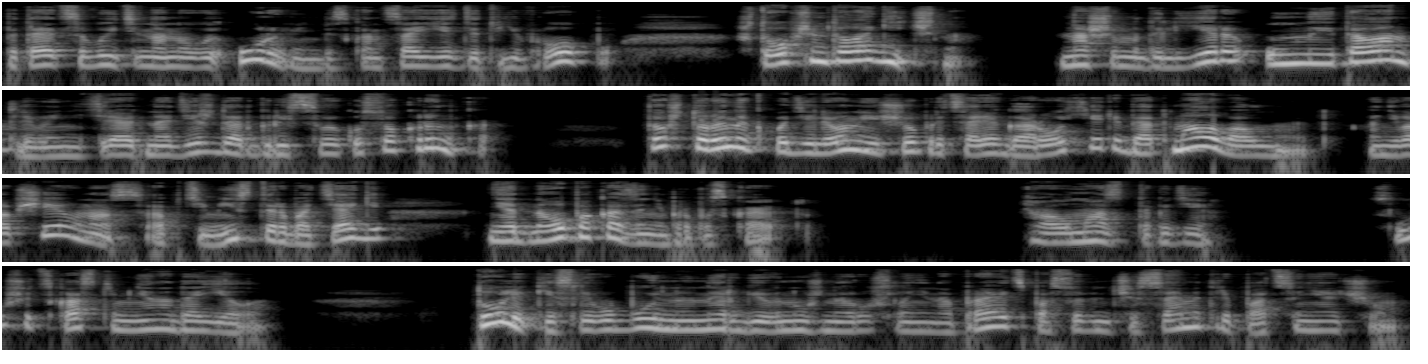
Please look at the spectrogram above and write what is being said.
пытается выйти на новый уровень, без конца ездит в Европу, что, в общем-то, логично. Наши модельеры умные и талантливые, не теряют надежды отгрызть свой кусок рынка. То, что рынок поделен еще при царе Горохе, ребят мало волнует. Они вообще у нас оптимисты, работяги, ни одного показа не пропускают. А алмазы-то где? Слушать сказки мне надоело. Толик, если его буйную энергию в нужное русло не направить, способен часами трепаться ни о чем.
